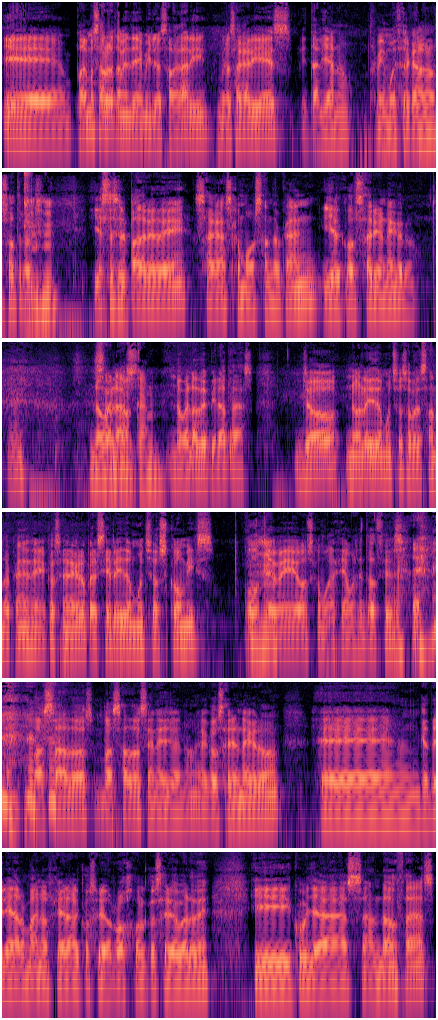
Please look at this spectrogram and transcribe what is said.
Eh, podemos hablar también de Emilio Salgari. Emilio Salgari es italiano, también muy cercano a nosotros. Y este es el padre de sagas como Sandokan y El Corsario Negro. ¿eh? Novelas, novelas de piratas. Yo no he leído mucho sobre Sandokan y El Corsario Negro, pero sí he leído muchos cómics o Ujú. TVOs, como decíamos entonces, basados, basados en ello, ¿no? El Corsario Negro, eh, que tenía hermanos, que era el Corsario Rojo, el Corsario Verde, y cuyas andanzas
